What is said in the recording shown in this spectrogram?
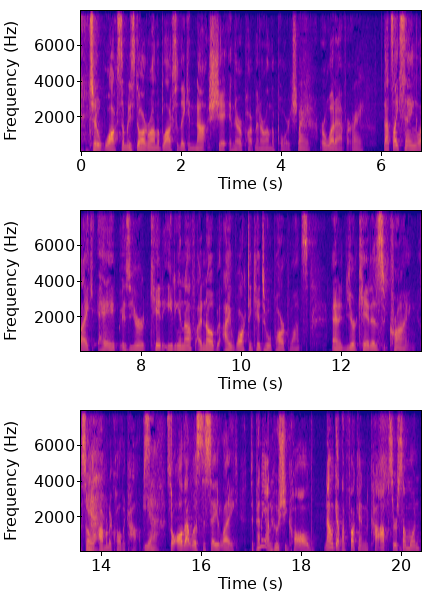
to walk somebody's dog around the block so they can not shit in their apartment or on the porch, Right. or whatever. Right. That's like saying like, "Hey, is your kid eating enough?" I know, but I walked a kid to a park once, and your kid is crying, so Yeah. I'm gonna call the cops. Yeah. So all that was to say, like, depending on who she called, now we got the fucking cops or someone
